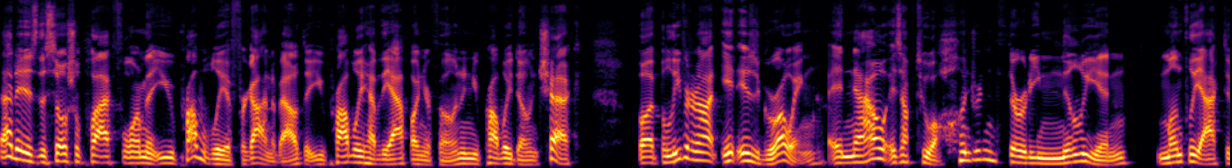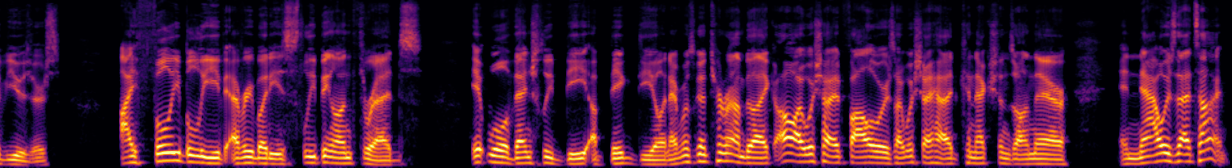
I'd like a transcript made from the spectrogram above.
That is the social platform that you probably have forgotten about, that you probably have the app on your phone and you probably don't check. But believe it or not, it is growing. It now is up to 130 million monthly active users. I fully believe everybody is sleeping on threads. It will eventually be a big deal, and everyone's going to turn around and be like, oh, I wish I had followers. I wish I had connections on there. And now is that time.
